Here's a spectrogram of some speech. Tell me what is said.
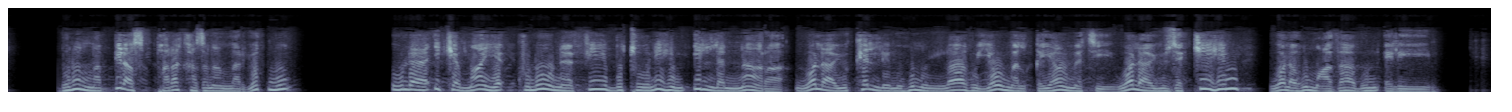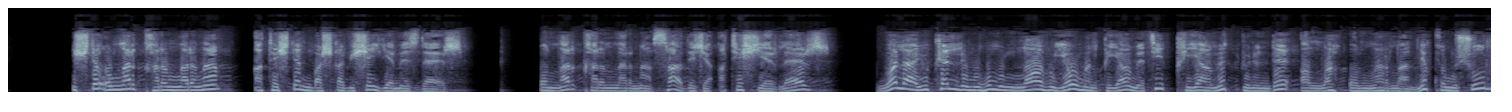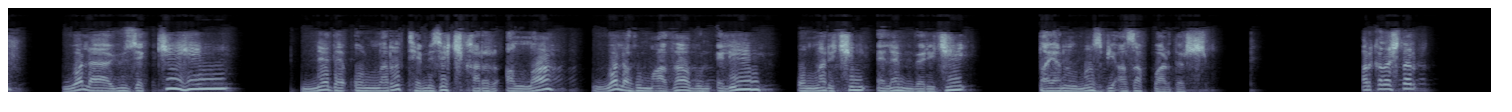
bununla biraz para kazananlar yok mu? Yekulune fi butunihim illen nara ve la yukellimuhumullahu yevmel kıyameti ve la yuzekkihim ve lehum azabun elim. İşte onlar karınlarına ateşten başka bir şey yemezler. Onlar karınlarına sadece ateş yerler. Ve la yukellimuhumullahu yevmel kıyameti kıyamet gününde Allah onlarla ne konuşur? La yuzekkihim ne de onları temize çıkarır Allah. Ve lehum azabun elim. Onlar için elem verici, dayanılmaz bir azap vardır. Arkadaşlar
